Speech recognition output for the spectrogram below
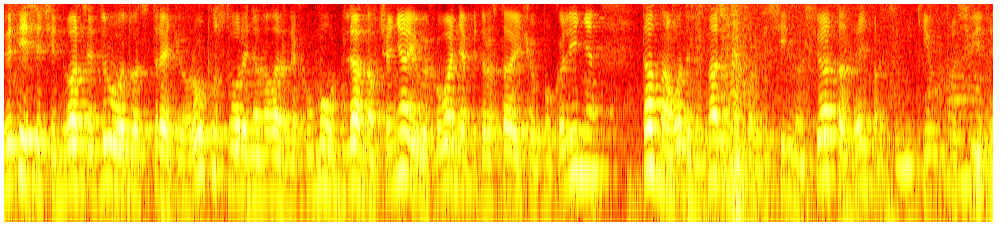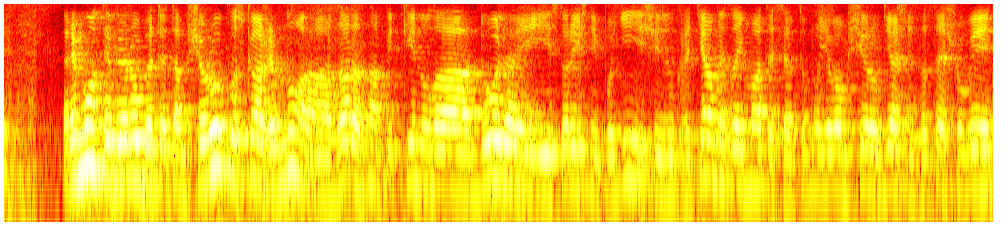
2022-2023 року, створення належних умов для навчання і виховання підростаючого покоління та з нагоди відзначення професійного свята День працівників освіти. Ремонти ви робите там щороку, скажімо, ну а зараз нам підкинула доля і історичні події, ще й з укриттями займатися. Тому я вам щиро вдячний за те, що ви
